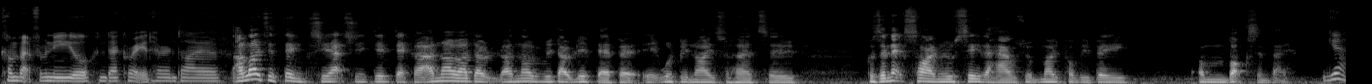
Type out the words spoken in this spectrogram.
come back from New York and decorated her entire. I like to think she actually did decorate. I know I don't. I know we don't live there, but it would be nice for her to, because the next time you'll see the house would most probably be on Boxing Day. Yeah,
